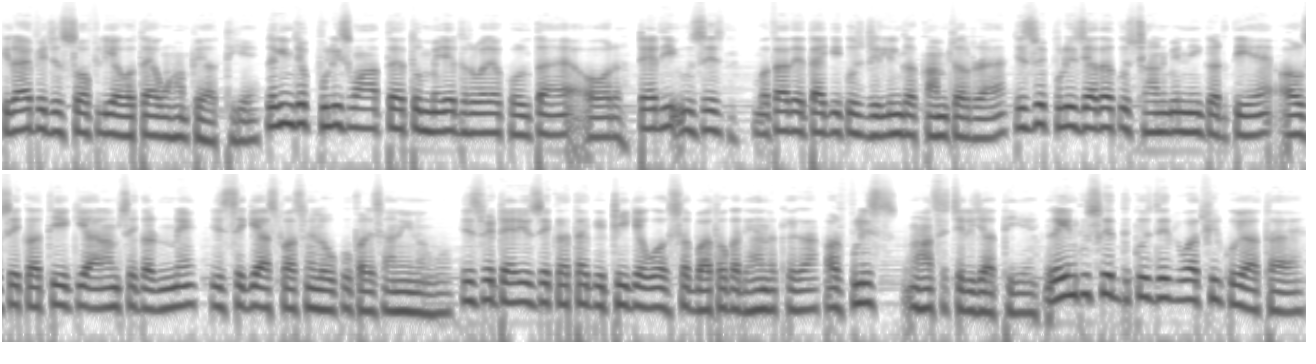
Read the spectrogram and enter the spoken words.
किराए पे जो शॉप लिया होता है, वहाँ पे आती है। लेकिन जब पुलिस वहाँ आता है तो मेजर दरवाज़ा खोलता है और टेरी उसे बता देता है कि कुछ ड्रिलिंग का काम चल रहा है जिसपे पुलिस ज़्यादा कुछ छानबीन नहीं करती है और उसे कहती है कि आराम से करने, जिससे कि आसपास में लोगों को परेशानी न हो। जिसपे टेरी उसे कहता है कि ठीक है, वो सब बातों का ध्यान रखेगा और पुलिस वहाँ से चली जाती है। लेकिन कुछ कुछ देर के बाद फिर कोई आता है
